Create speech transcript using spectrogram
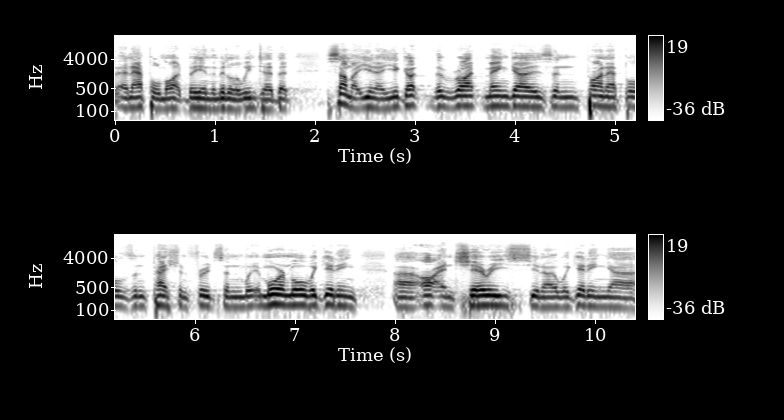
an apple might be in the middle of winter, but summer, you know, you got the ripe mangoes and pineapples and passion fruits, and more and more we're getting, uh, oh, and cherries, you know, we're getting uh,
